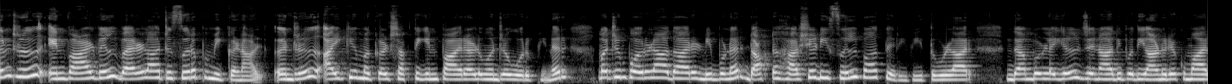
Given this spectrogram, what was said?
இன்று என் வாழ்வில் வரலாற்று சிறப்புமிக்க நாள். என்று ஐக்கிய மக்கள் சக்தியின் பாராளுமன்ற உறுப்பினர் மற்றும் பொருளாதார நிபுணர் டாக்டர் ஹர்ஷடி சில்வா தெரிவித்துள்ளார். தம்புள்ளையில் ஜனாதிபதி அனுரகுமார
